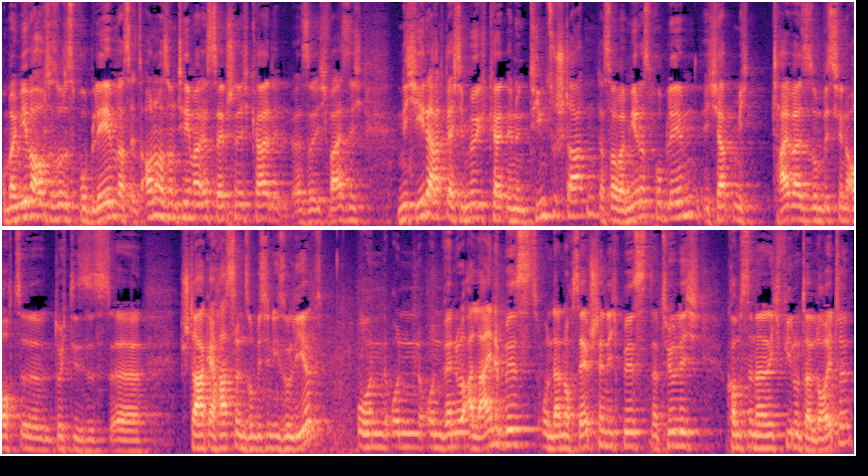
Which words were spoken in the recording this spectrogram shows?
Und bei mir war auch so das Problem, was jetzt auch noch so ein Thema ist, Selbstständigkeit. Also ich weiß nicht, nicht jeder hat gleich die Möglichkeit, in ein Team zu starten. Das war bei mir das Problem. Ich habe mich teilweise so ein bisschen auch durch dieses äh, starke Hasseln so ein bisschen isoliert. Und, und, und wenn du alleine bist und dann noch selbstständig bist, natürlich kommst du dann nicht viel unter Leute.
